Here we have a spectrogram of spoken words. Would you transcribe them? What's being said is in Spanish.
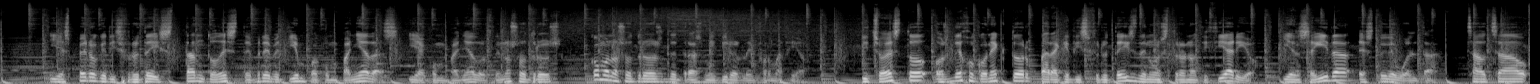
y espero que disfrutéis tanto de este breve tiempo acompañadas y acompañados de nosotros, como nosotros de transmitiros la información. Dicho esto, os dejo con Héctor para que disfrutéis de nuestro noticiario y enseguida estoy de vuelta. Chao, chao.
